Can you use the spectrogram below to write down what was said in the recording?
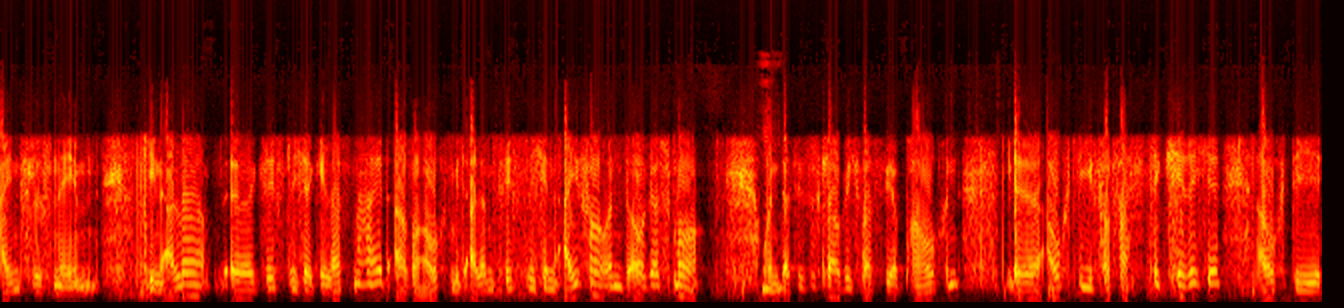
Einfluss nehmen. In aller christlicher Gelassenheit, aber auch mit allem christlichen Eifer und Engagement. Und das ist es, glaube ich, was wir brauchen. Äh, auch die verfasste Kirche, auch die,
